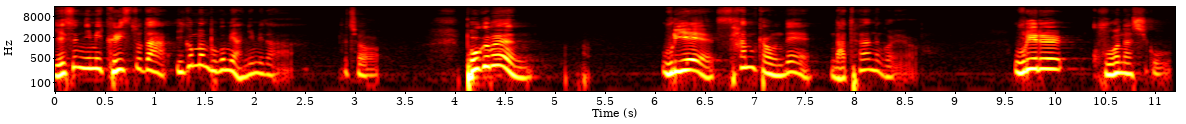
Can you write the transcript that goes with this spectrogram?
예수님이 그리스도다. 이것만 복음이 아닙니다. 그렇죠? 복음은 우리의 삶 가운데 나타나는 거예요. 우리를 구원하시고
